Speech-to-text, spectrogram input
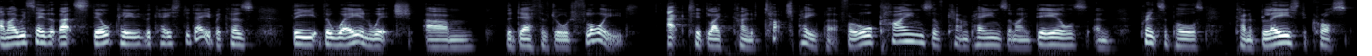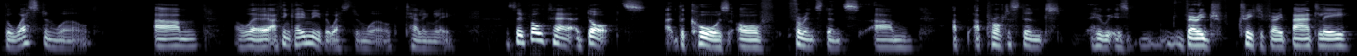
And I would say that that's still clearly the case today because the, the way in which um, the death of George Floyd acted like a kind of touch paper for all kinds of campaigns and ideals and principles kind of blazed across the Western world, um, although I think only the Western world, tellingly. So Voltaire adopts uh, the cause of, for instance, um, a, a, Protestant who is very tr- treated very badly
